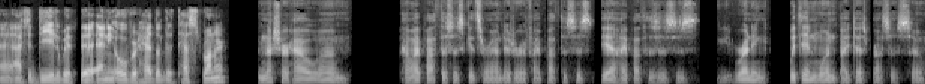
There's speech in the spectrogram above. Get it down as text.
Uh, I have to deal with uh, any overhead of the test runner. I'm not sure how um, how hypothesis gets around it, or if hypothesis, yeah, hypothesis is running within one PyTest process. So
